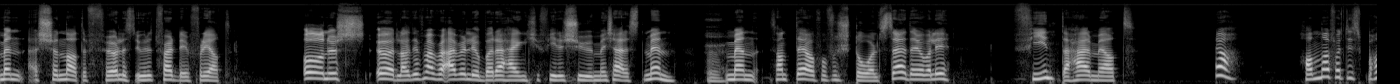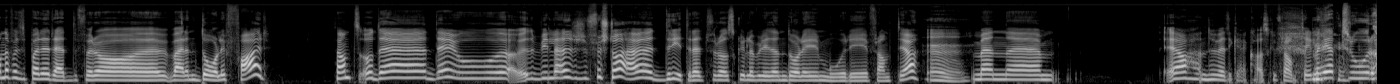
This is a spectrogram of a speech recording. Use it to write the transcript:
Men jeg skjønner at det føles urettferdig fordi at å, nå ødelagte det for meg, for jeg vil jo bare henge 24-7 med kjæresten min. Men sant, det å få forståelse, det er jo veldig fint det her med at Ja, han er faktisk, han er faktisk bare redd for å øh, være en dårlig far. Sant? Og det, det er jo Vil jeg forstå. Jeg er dritredd for å skulle bli den dårlige mor i framtida. Mm. Men uh, Ja, nå vet ikke jeg hva jeg skulle fram til. Men jeg tror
